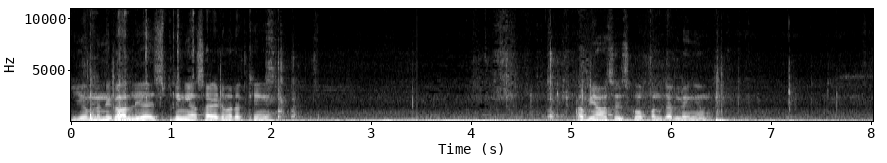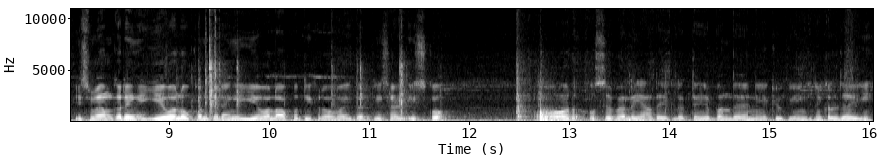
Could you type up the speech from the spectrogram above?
ये हमने निकाल लिया, स्प्रिंग यहाँ साइड में रखेंगे अब यहाँ से इसको ओपन कर लेंगे हम। इसमें हम करेंगे, ये वाला ओपन करेंगे, ये वाला आपको दिख रहा होगा इधर की साइड इसको। और उससे पहले यहाँ देख लेते हैं, ये बंद है नहीं है, क्योंकि इंक निकल जाएगी।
